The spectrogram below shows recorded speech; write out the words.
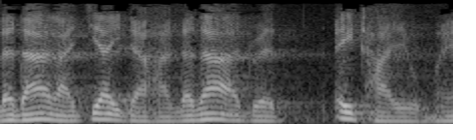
လက်သားကကြိုက်တာဟာလက်သားအတွက်အိဋ္ဌာယုံပဲ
